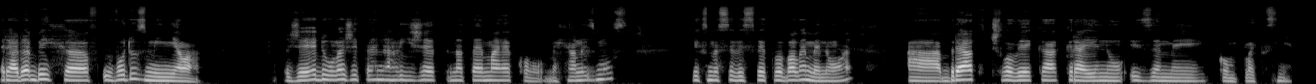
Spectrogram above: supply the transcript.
Ráda bych eh, v úvodu zmínila, že je důležité nahlížet na téma jako mechanismus, jak jsme si vysvětlovali minule, a brát člověka, krajinu i zemi komplexně.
